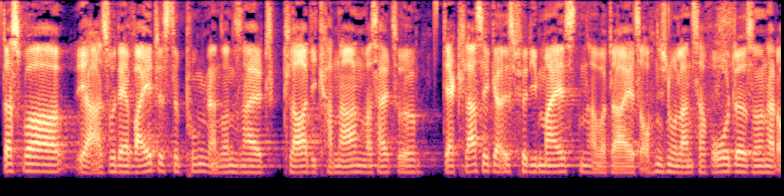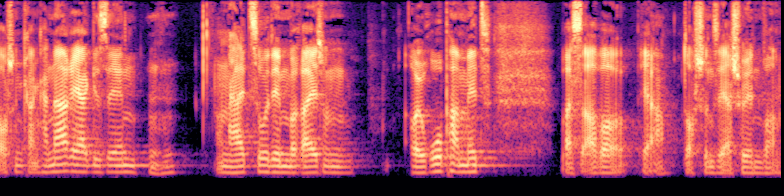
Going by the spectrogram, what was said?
Das war ja so der weiteste Punkt. Ansonsten halt klar die Kanaren, was halt so der Klassiker ist für die meisten, aber da jetzt auch nicht nur Lanzarote, sondern halt auch schon Gran Canaria gesehen. Und halt so den Bereich und Europa mit, was aber ja doch schon sehr schön war.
